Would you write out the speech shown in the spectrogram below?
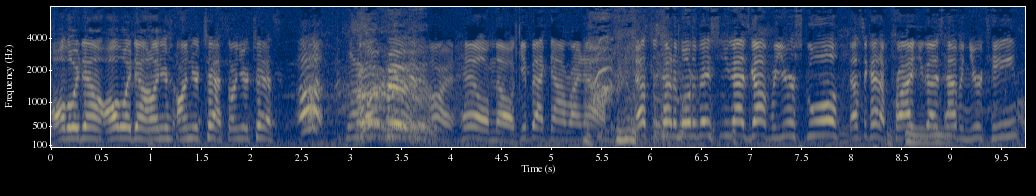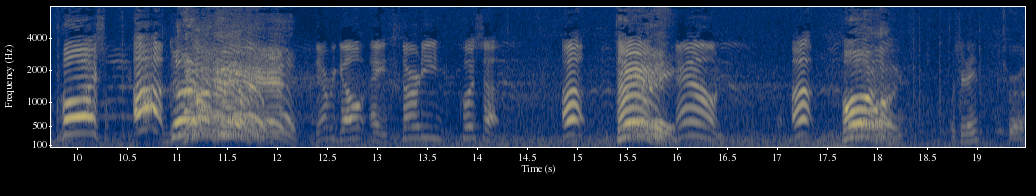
All the way down. All the way down. On your on your chest. On your chest. Up. All right. Hell no. Get back down right now. That's the kind of motivation you guys got for your school. That's the kind of pride you guys have in your team. Push up. There we go. Hey, 30 push-ups. Up. 30. Down. Up. Four. What's your name? Terrell.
